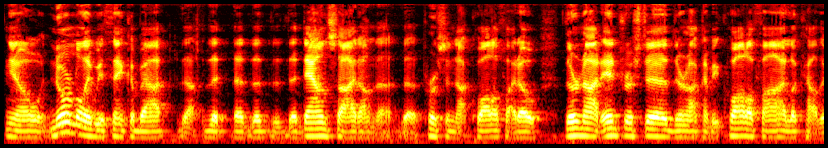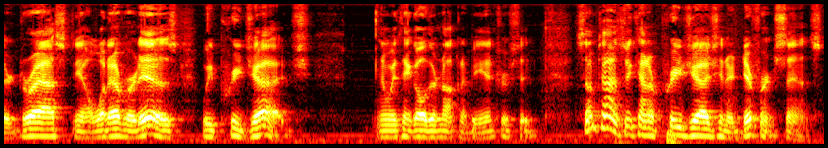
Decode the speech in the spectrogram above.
you know, normally we think about the, the, the, the, downside on the, the person not qualified. Oh, they're not interested, they're not going to be qualified, look how they're dressed, you know, whatever it is, we prejudge. And we think, oh, they're not going to be interested. Sometimes we kind of prejudge in a different sense.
